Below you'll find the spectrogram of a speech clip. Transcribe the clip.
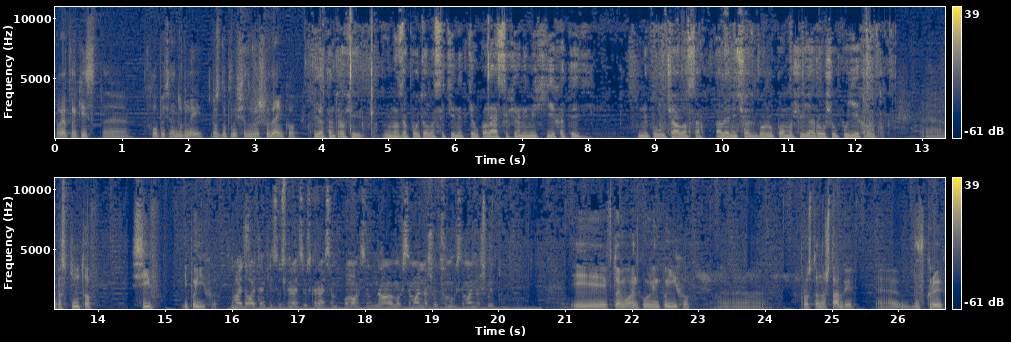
Але танкіст, хлопець не дурний, роздуплився дуже швиденько. Я там трохи воно запуталося, ті нитки в колесах, я не міг їхати, не вийшло, але нічого, з Божою допомогою я рушив, поїхав. Е, Розплутав, сів і поїхав. Давай, давай, танкіст, ускоряйся, ускоряйся. По максимуму. Максимально швидко, максимально швидко. І в той момент, коли він поїхав, е, просто на штабі е, був крик,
